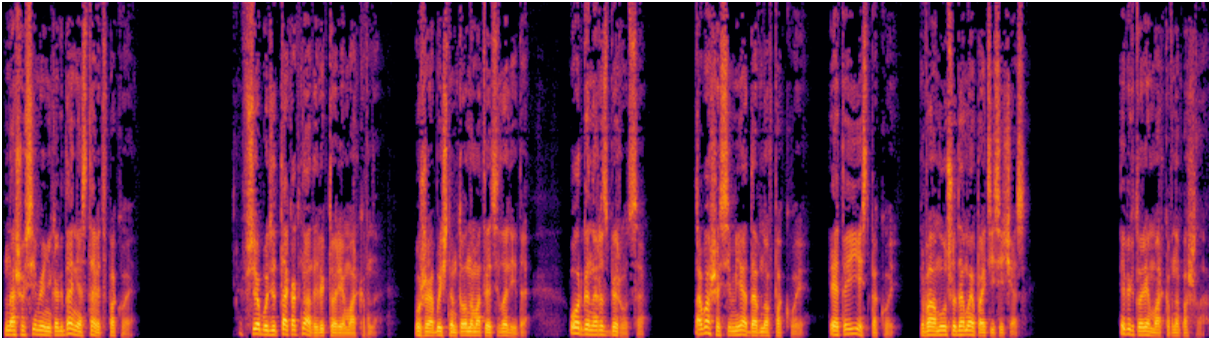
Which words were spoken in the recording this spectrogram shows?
Нашу семью никогда не оставят в покое». «Все будет так, как надо, Виктория Марковна», – уже обычным тоном ответила Лида. «Органы разберутся. А ваша семья давно в покое. Это и есть покой. Вам лучше домой пойти сейчас». И Виктория Марковна пошла.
